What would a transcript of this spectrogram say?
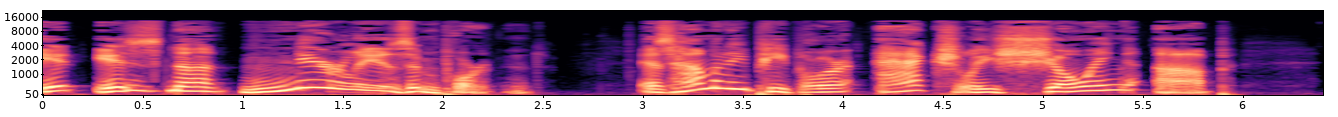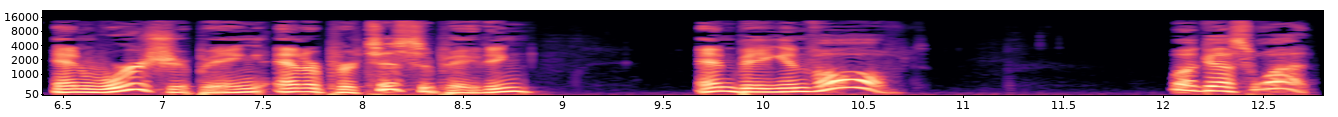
it is not nearly as important as how many people are actually showing up and worshiping and are participating and being involved. Well, guess what?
